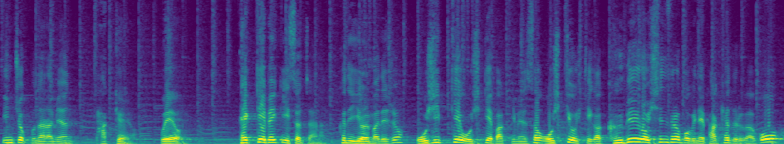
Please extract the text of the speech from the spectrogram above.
인적 분할하면 바뀌어요. 왜요? 100개 100개 있었잖아. 근데 이게 얼마 되죠? 50개 50개 바뀌면서 50개 50개가 그대로 신설법인에 박혀 들어가고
